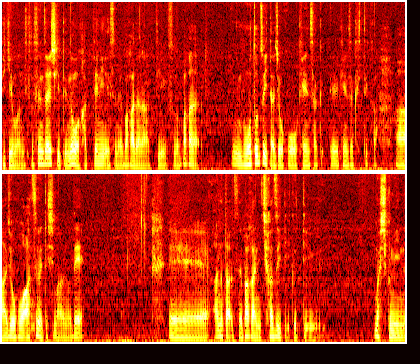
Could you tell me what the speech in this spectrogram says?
できるものなんですけど潜在意識っていうのを勝手にですねバカだなっていうそのバカなに基づいた情報を検索,、えー検索してかあ情報を集めてしまうので、えー、あなたはですねバカに近づいていくっていう、まあ、仕組み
